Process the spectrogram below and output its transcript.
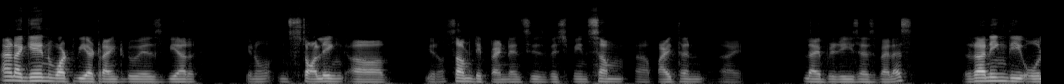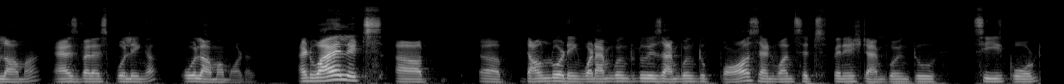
And again, what we are trying to do is we are, you know, installing, uh, you know, some dependencies, which means some uh, Python uh, libraries as well as running the Ollama as well as pulling a Ollama model. And while it's uh, uh, downloading, what I'm going to do is I'm going to pause and once it's finished, I'm going to see code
